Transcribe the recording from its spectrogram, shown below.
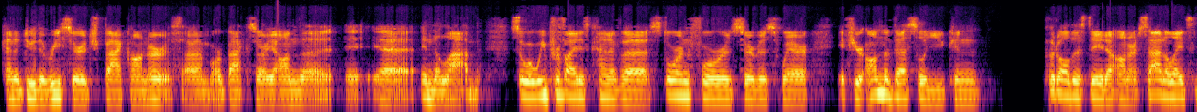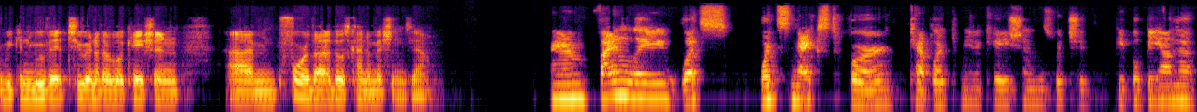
kind of do the research back on Earth um, or back, sorry, on the uh, in the lab. So what we provide is kind of a store and forward service where if you're on the vessel, you can put all this data on our satellites and we can move it to another location um, for the those kind of missions. Yeah. And finally, what's what's next for Kepler Communications? What should people be on the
